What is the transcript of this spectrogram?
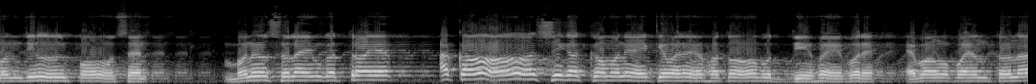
মঞ্জিল পৌঁছেন। বনু সুলাইম গোত্রয়ে আকস্মিক আক্রমণে একেবারে হত বুদ্ধি হয়ে পড়ে এবং উপায়ন্ত না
